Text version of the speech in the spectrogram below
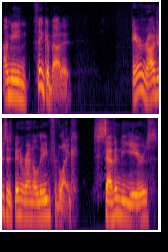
I mean, think about it. Aaron Rodgers has been around the league for like 70 years.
